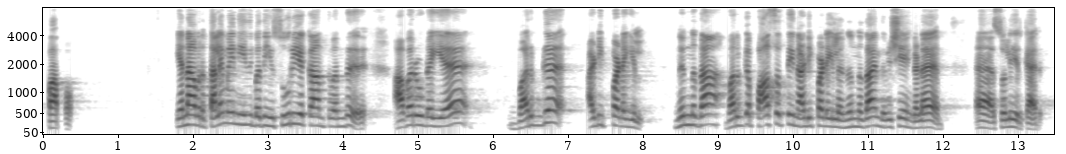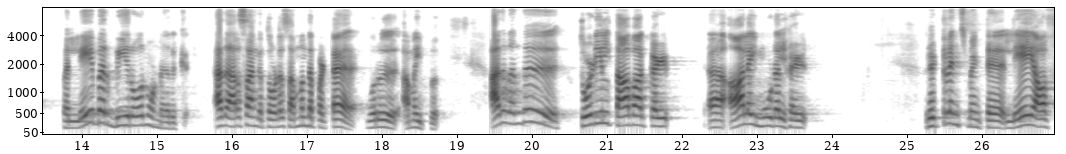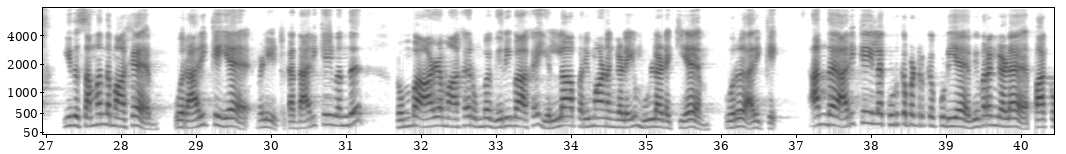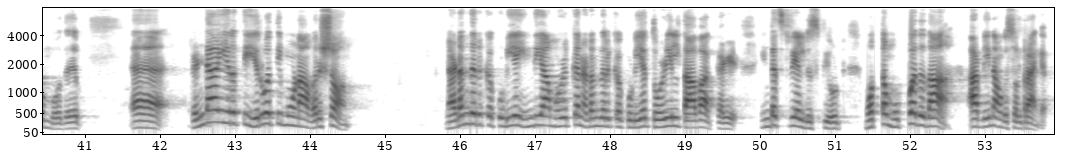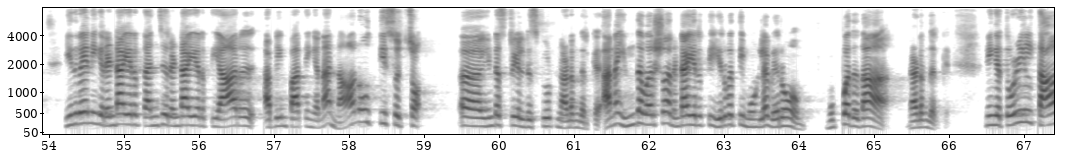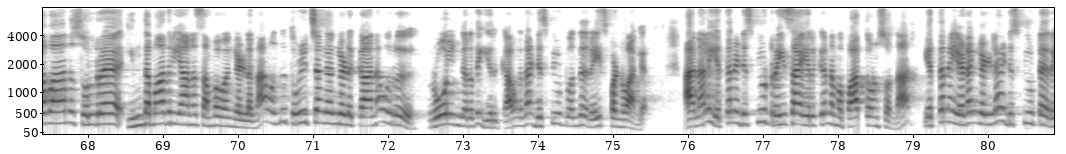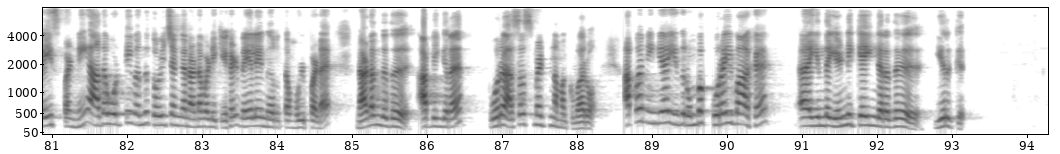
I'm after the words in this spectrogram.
பார்ப்போம். ஏன்னா அவர் தலைமை நீதிபதி சூரியகாந்த் வந்து அவருடைய வர்க்க அடிப்படையில் நின்று தான் வர்க்க பாசத்தின் அடிப்படையில் நின்று தான் இந்த விஷயங்களை சொல்லியிருக்காரு. இப்போ லேபர் பீரோன்னு ஒன்று இருக்குது அது அரசாங்கத்தோட சம்பந்தப்பட்ட ஒரு அமைப்பு. அது வந்து தொழில் தாவாக்கள் ஆலை மூடல்கள் ரிட்ரென்ச்மெண்ட்டு லே ஆஃப் இது சம்பந்தமாக ஒரு அறிக்கையை வெளியிட்டிருக்கு. அந்த அறிக்கை வந்து ரொம்ப ஆழமாக ரொம்ப விரிவாக எல்லா பரிமாணங்களையும் உள்ளடக்கிய ஒரு அறிக்கை. அந்த அறிக்கையில் கொடுக்கப்பட்டிருக்கக்கூடிய விவரங்களை பார்க்கும்போது ரெண்டாயிரத்தி இருபத்தி மூணாம் வருஷம் நடந்திருக்கக்கூடிய இந்தியா முழுக்க நடந்திருக்கக்கூடிய தொழில் தாவாக்கள் இண்டஸ்ட்ரியல் டிஸ்பியூட் மொத்தம் முப்பது தான் அப்படின்னு அவங்க சொல்றாங்க. இதுவே நீங்க ரெண்டாயிரத்தி அஞ்சு ரெண்டாயிரத்தி ஆறு அப்படின்னு பாத்தீங்கன்னா நானூத்தி சொச்சம் இண்டஸ்ட்ரியல் டிஸ்பியூட் நடந்திருக்கு. ஆனா இந்த வருஷம் ரெண்டாயிரத்தி இருபத்தி மூணுல வெறும் முப்பது தான் நடந்திருக்கு. நீங்க தொழில் தாவான்னு சொல்ற இந்த மாதிரியான சம்பவங்கள்ல தான் வந்து தொழிற்சங்கங்களுக்கான ஒரு ரோல்ங்கிறது இருக்கு. அவங்க தான் டிஸ்பியூட் வந்து ரைஸ் பண்ணுவாங்க. அதனால எத்தனை டிஸ்பியூட் ரைஸ் ஆயிருக்குன்னு நம்ம பார்த்தோம்னு சொன்னா எத்தனை இடங்கள்ல டிஸ்பியூட்டை ரைஸ் பண்ணி அதை ஒட்டி வந்து தொழிற்சங்க நடவடிக்கைகள் வேலை நிறுத்தம் உள்பட நடந்தது அப்படிங்கிற ஒரு அசஸ்மெண்ட் நமக்கு வரும். அப்ப நீங்க இது ரொம்ப குறைவாக அஹ், இந்த எண்ணிக்கைங்கிறது இருக்கு.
